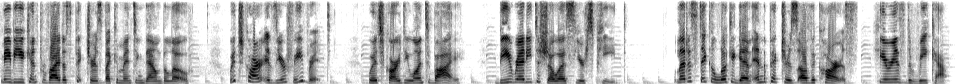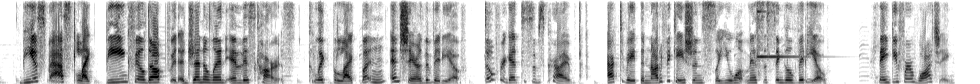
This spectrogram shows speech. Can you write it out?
Maybe you can provide us pictures by commenting down below. Which car is your favorite? Which car do you want to buy? Be ready to show us your speed. Let us take a look again in the pictures of the cars. Here is the recap. Be as fast like being filled up with adrenaline in these cars. Click the like button and share the video. Don't forget to subscribe. Activate the notifications so you won't miss a single video. Thank you for watching.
